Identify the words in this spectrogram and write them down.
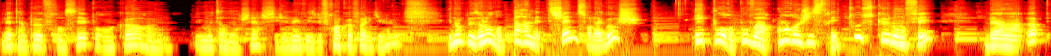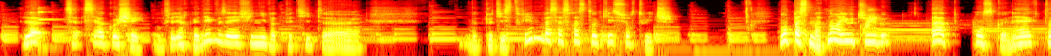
mettre un peu français pour encore euh, les moteurs de recherche, si jamais vous êtes les francophones qui veulent. Et donc nous allons dans paramètres chaîne sur la gauche, et pour pouvoir enregistrer tout ce que l'on fait, ben hop, là, c'est à cocher. Donc c'est-à-dire que dès que vous avez fini votre petite euh, votre petit stream, bah ça sera stocké sur Twitch. On passe maintenant à YouTube. Hop, on se connecte.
